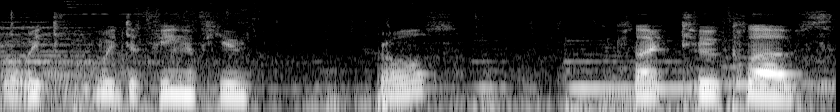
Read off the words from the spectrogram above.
But we we defeat a few trolls. Collect two clubs.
